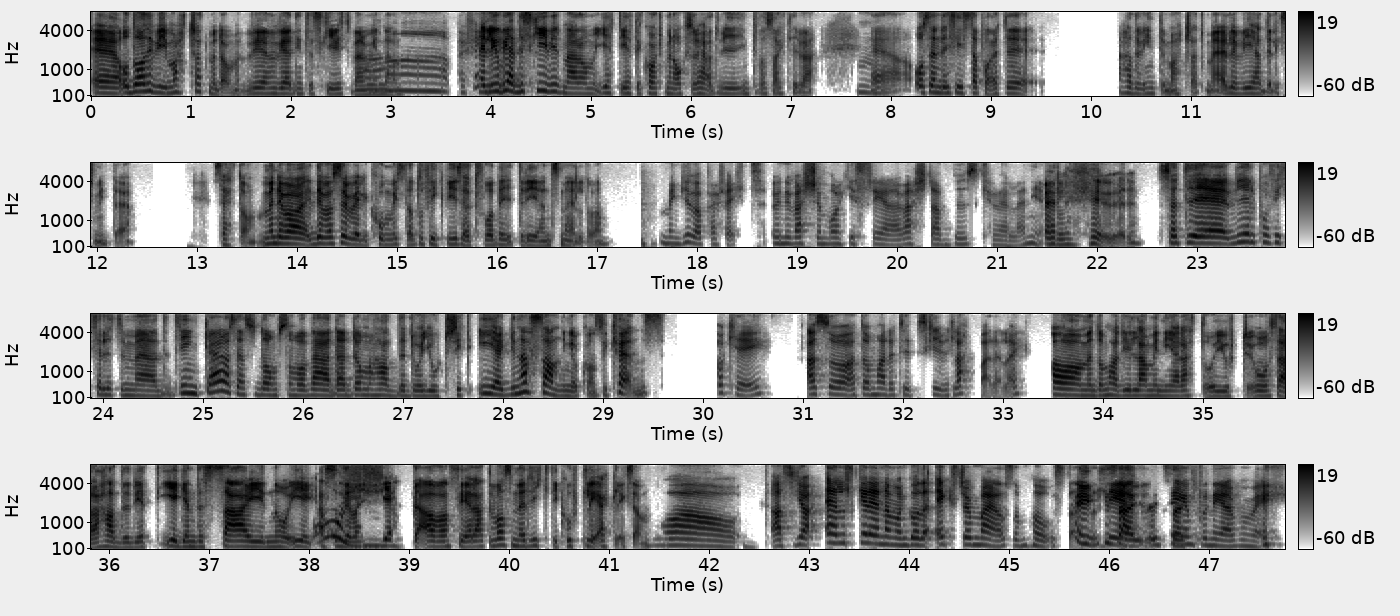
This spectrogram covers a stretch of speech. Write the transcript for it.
Eh, och då hade vi matchat med dem, vi, vi hade inte skrivit med dem innan. Ah. Eller vi hade skrivit med dem jätte, jättekort men också det här att vi inte var så aktiva. Mm. Eh, och sen det sista paret, det hade vi inte matchat med, eller vi hade liksom inte sett dem. Men det var, det var så väldigt komiskt att då fick vi så två dejter i en smäll då. Men gud vad perfekt. Universum orkestrerar värsta buskvällen ju. Eller hur? Så att eh, vi höll på att fixa lite med drinkar och sen så de som var värdar de hade då gjort sitt egna sanning och konsekvens. Okej. Alltså att de hade typ skrivit lappar eller? Ja men de hade ju laminerat och gjort och så här, hade det egen design och egen, alltså det var jätteavancerat. Det var som en riktig kortlek liksom. Wow, alltså jag älskar det när man går the extra mile som host. Alltså. Exakt, det, det exakt. imponerar på mig.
